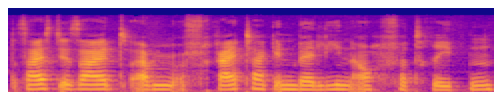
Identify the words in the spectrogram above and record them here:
das heißt, ihr seid am Freitag in Berlin auch vertreten.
